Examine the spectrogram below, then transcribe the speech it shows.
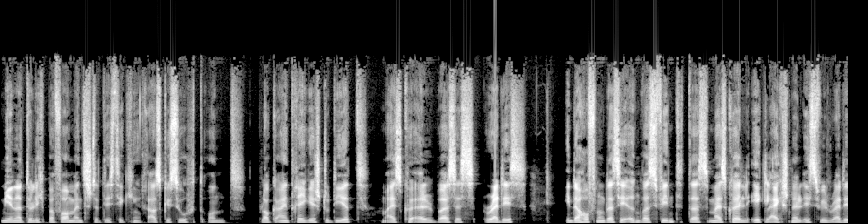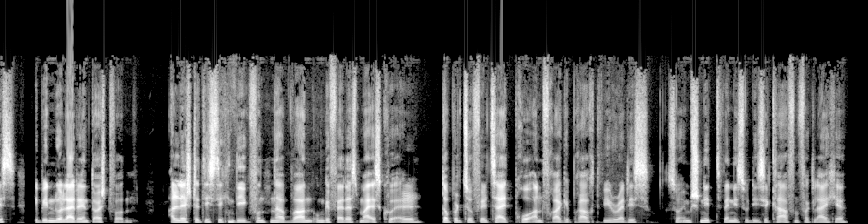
mir natürlich Performance-Statistiken rausgesucht und Blog-Einträge studiert, MySQL versus Redis, in der Hoffnung, dass ihr irgendwas findet, dass MySQL eh gleich schnell ist wie Redis. Ich bin nur leider enttäuscht worden alle Statistiken, die ich gefunden habe, waren ungefähr, dass MySQL doppelt so viel Zeit pro Anfrage braucht wie Redis. So im Schnitt, wenn ich so diese Graphen vergleiche.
